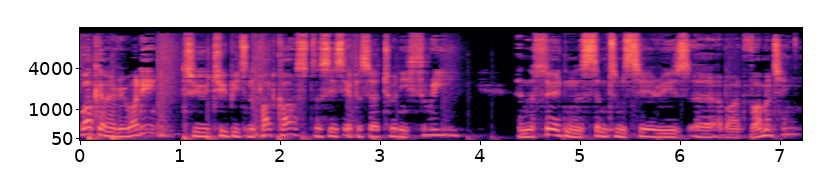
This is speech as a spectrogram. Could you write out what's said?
Welcome, everybody, to Two Peds in a Podcast. This is episode 23 and the third in the symptom series uh, about vomiting.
